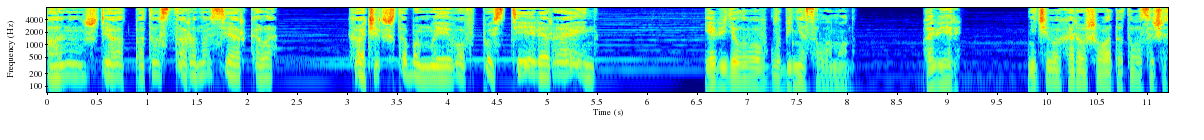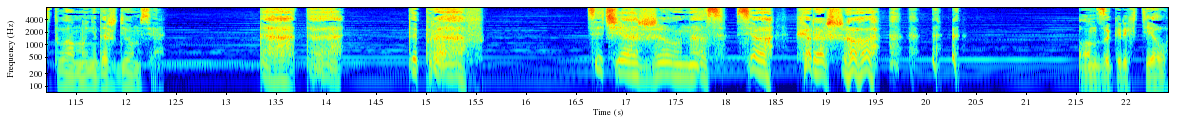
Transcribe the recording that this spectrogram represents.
Он ждет по ту сторону зеркала. Хочет, чтобы мы его впустили, Рейн». Я видел его в глубине, Соломон. Поверь, ничего хорошего от этого существа мы не дождемся. «Да, да, ты прав. Сейчас же у нас все хорошо». Он закряхтел,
